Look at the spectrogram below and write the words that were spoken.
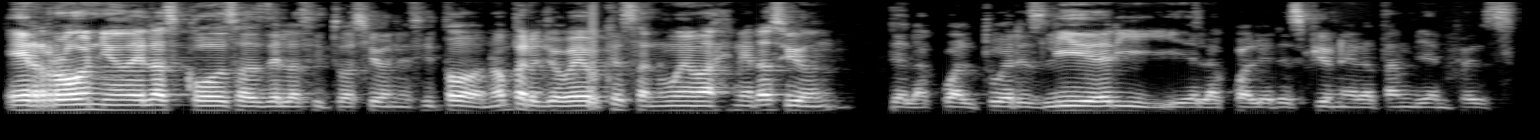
erróneo de las cosas, de las situaciones y todo, ¿no? Pero yo veo que esta nueva generación, de la cual tú eres líder y, y de la cual eres pionera también, pues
